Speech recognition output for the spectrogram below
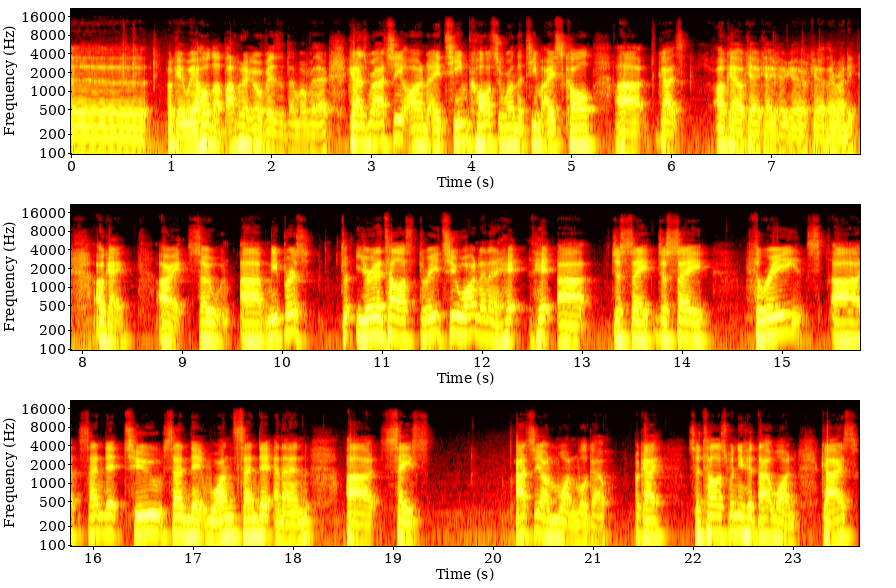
Uh, okay, wait, hold up. I'm gonna go visit them over there, guys. We're actually on a team call, so we're on the team ice call. Uh, guys. Okay, okay, okay, okay, okay, okay. They're ready. Okay, all right. So, uh, Meepers, you're gonna tell us three, two, one, and then hit, hit. Uh, just say, just say three. Uh, send it. Two, send it. One, send it, and then uh, say. Actually, on one, we'll go. Okay. So tell us when you hit that one, guys.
